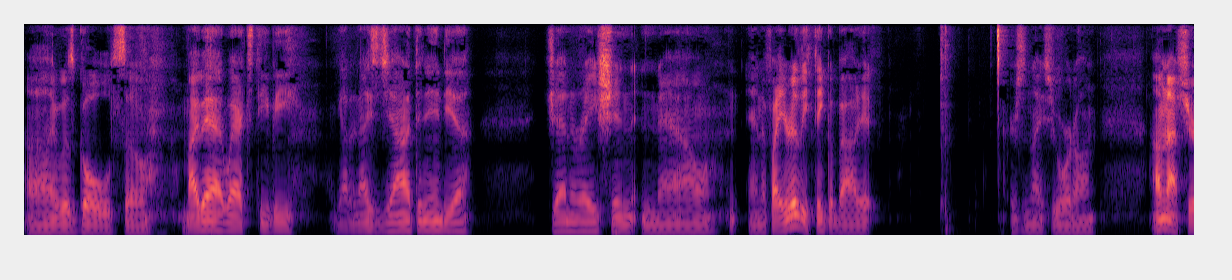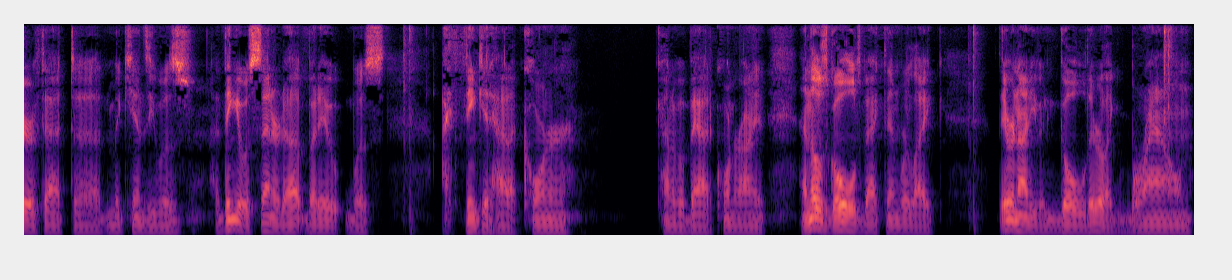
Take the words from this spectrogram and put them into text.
Uh, it was gold, so my bad, Wax TV. Got a nice Jonathan India generation now. And if I really think about it, there's a nice Yordan. I'm not sure if that uh, McKenzie was, I think it was centered up, but it was, I think it had a corner, kind of a bad corner on it. And those golds back then were like, they were not even gold. They were like brown.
